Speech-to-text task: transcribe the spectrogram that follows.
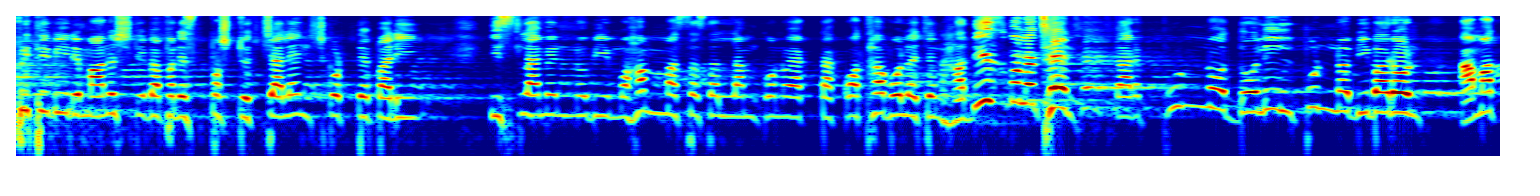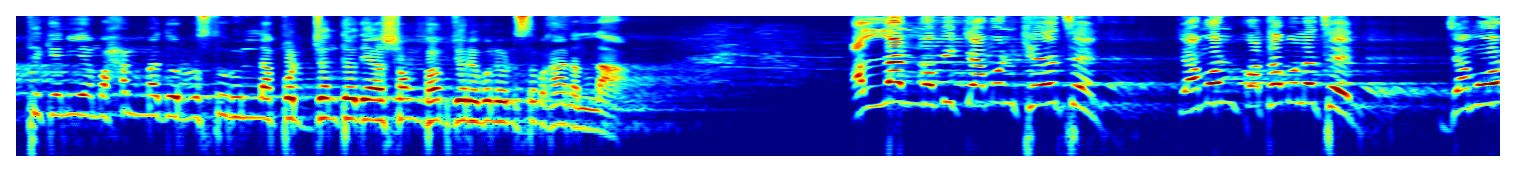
পৃথিবীর মানুষকে ব্যাপারে স্পষ্ট চ্যালেঞ্জ করতে পারি। ইসলামের নবী মোহাম্মদ সাল্লাম কোনো একটা কথা বলেছেন, হাদিস বলেছেন, তার পূর্ণ দলিল, পূর্ণ বিবরণ আমার থেকে নিয়ে মোহাম্মদুর রসুল্লাহ পর্যন্ত দেওয়া সম্ভব, জোরে বলুন সুবহান আল্লাহ আল্লাহর নবী কেমন খেয়েছেন, কেমন কথা বলেছেন? যেমন,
